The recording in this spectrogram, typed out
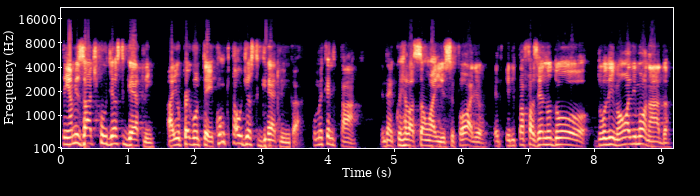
tem amizade com o Just Gatling. Aí eu perguntei, como que tá o Just Gatling, cara? Como é que ele tá né, com relação a isso? Ele falou, olha, ele está fazendo do, do limão a limonada.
